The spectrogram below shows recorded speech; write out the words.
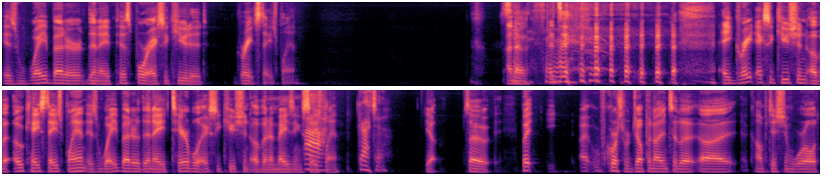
is way better than a piss poor executed great stage plan. I know. say It's- that. a great execution of an okay stage plan is way better than a terrible execution of an amazing stage Ah. plan. gotcha. Yep. So, but uh, of course, we're jumping out into the uh, competition world.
